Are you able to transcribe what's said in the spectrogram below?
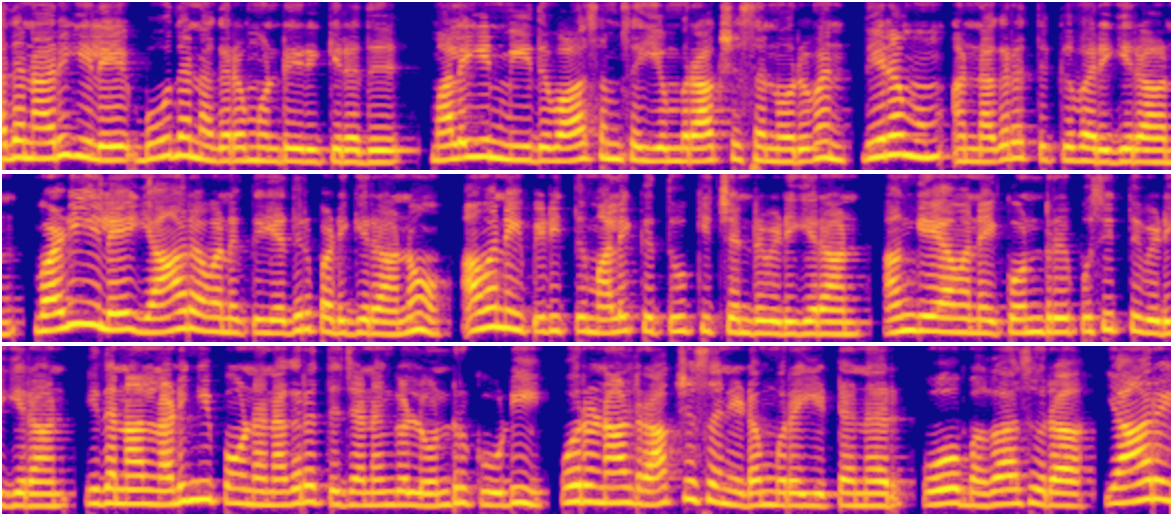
அதன் அருகிலே பூத நகரம் ஒன்று இருக்கிறது. மலையின் மீது வாசம் செய்யும் ராட்சசன் ஒருவன் தினமும் அந்நகரத்துக்கு வருகிறான். வழியிலே யார் அவனுக்கு எதிர்படுகிறானோ அவனை பிடித்து மலைக்கு தூக்கிச் சென்று விடுகிறான். அங்கே அவனை கொன்று புசித்து விடுகிறான். இதனால் நடுங்கி போன நகரத்து ஜனங்கள் ஒன்று கூடி ஒரு நாள் ராட்சசனிடம் முறையிட்டனர். ஓ பகாசுரா யாரை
